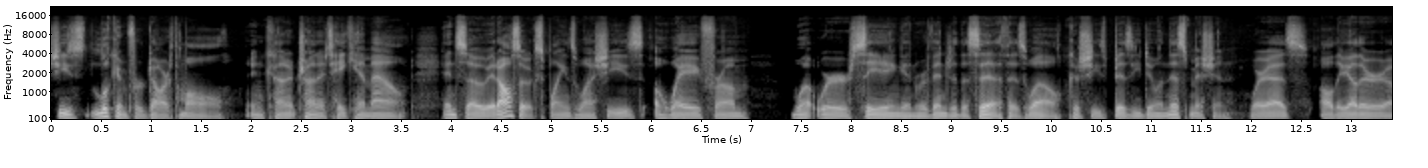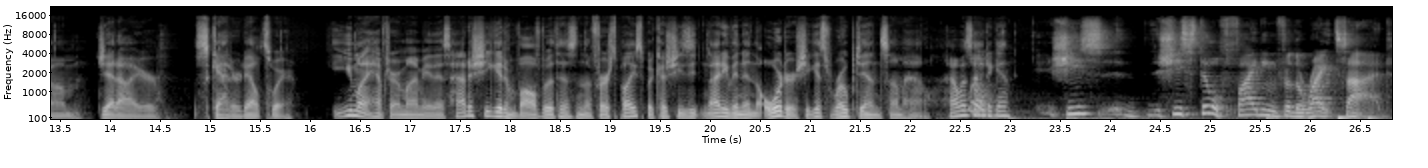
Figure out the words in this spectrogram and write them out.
she's looking for Darth Maul and kind of trying to take him out, and so it also explains why she's away from what we're seeing in Revenge of the Sith as well, because she's busy doing this mission, whereas all the other um, Jedi are scattered elsewhere. You might have to remind me of this. How does she get involved with this in the first place? Because she's not even in the order. She gets roped in somehow. How is Well, that again? she's she's still fighting for the right side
